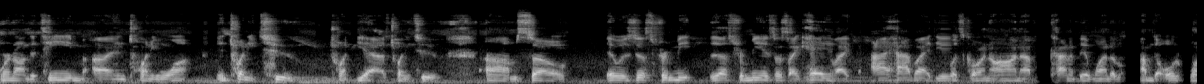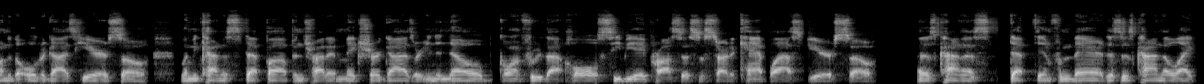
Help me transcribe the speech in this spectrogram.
weren't on the team uh, in 21 in 22 20, yeah 22 um, so it was just for me just for me it's just like hey like I have idea what's going on. I've kind of been one of the, I'm the old, one of the older guys here so let me kind of step up and try to make sure guys are in the know going through that whole CBA process to start a camp last year. So I just kind of stepped in from there. This is kind of like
